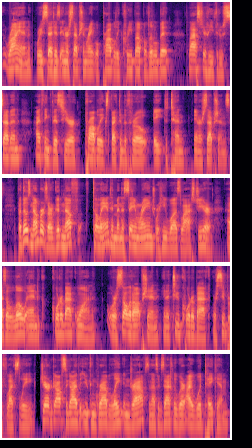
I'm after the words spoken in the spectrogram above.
Ryan, where he said his interception rate will probably creep up a little bit. Last year he threw seven. I think this year probably expect him to throw eight to 10 interceptions. But those numbers are good enough to land him in the same range where he was last year as a low end quarterback one or a solid option in a two quarterback or super flex league. Jared Goff's a guy that you can grab late in drafts, and that's exactly where I would take him.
